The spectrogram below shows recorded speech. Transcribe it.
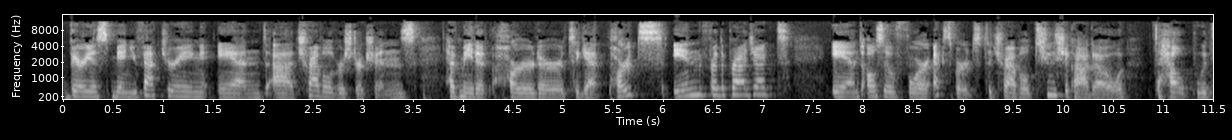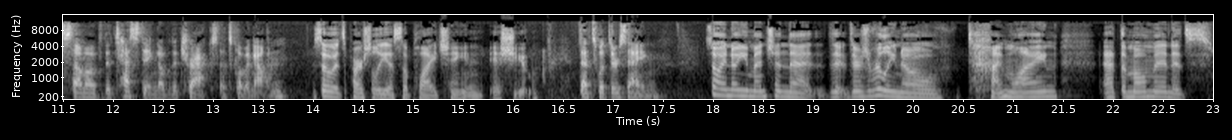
various manufacturing and uh, travel restrictions have made it harder to get parts in for the project and also for experts to travel to Chicago to help with some of the testing of the tracks that's going on. So it's partially a supply chain issue. That's what they're saying. So I know you mentioned that th- there's really no timeline at the moment. It's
